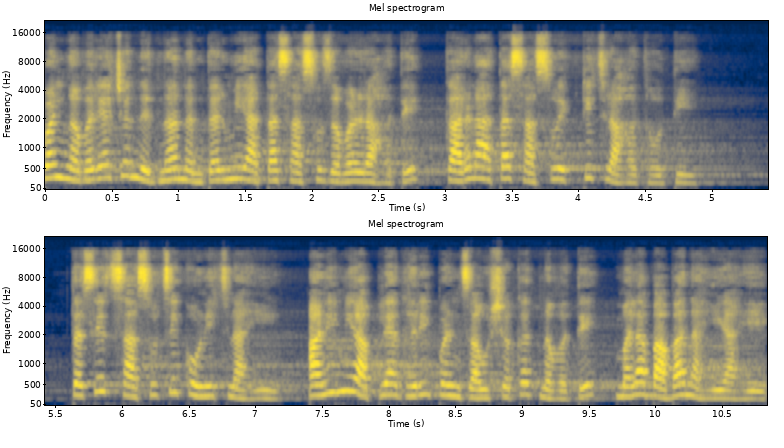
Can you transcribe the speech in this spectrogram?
पण नवऱ्याच्या निधनानंतर मी आता सासू जवळ राहते कारण आता सासू एकटीच राहत होती. तसेच सासूचे कोणीच नाही आणि मी आपल्या घरी पण जाऊ शकत नव्हते मला बाबा नाही आहे.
